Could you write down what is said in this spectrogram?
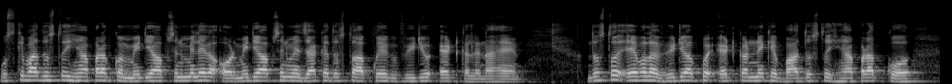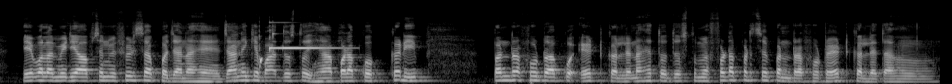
उसके बाद दोस्तों, यहाँ पर आपको मीडिया ऑप्शन मिलेगा और मीडिया ऑप्शन में जाकर दोस्तों, आपको एक वीडियो ऐड कर लेना है। दोस्तों, ए वाला वीडियो आपको ऐड करने के बाद दोस्तों, यहाँ पर आपको ए वाला मीडिया ऑप्शन में फिर से आपको जाना है। जाने के बाद दोस्तों, यहाँ पर आपको करीब पंद्रह फ़ोटो आपको ऐड कर लेना है। तो दोस्तों, मैं फटाफट से पंद्रह फ़ोटो ऐड कर लेता हूँ।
